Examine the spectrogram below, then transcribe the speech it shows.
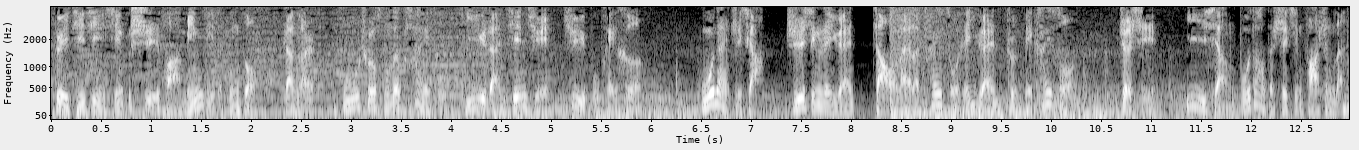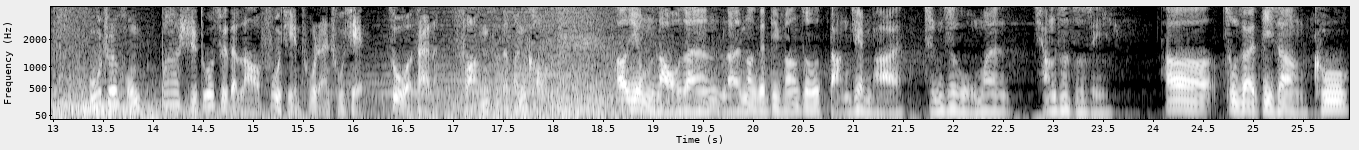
对其进行释法明理的工作。然而，吴春红的态度依然坚决，拒不配合。无奈之下，执行人员找来了开锁人员，准备开锁。这时，意想不到的事情发生了，吴春红八十多岁的老父亲突然出现，坐在了房子的门口。他用老人来那个地方做挡箭牌，阻止我们强制执行。他坐在地上哭，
